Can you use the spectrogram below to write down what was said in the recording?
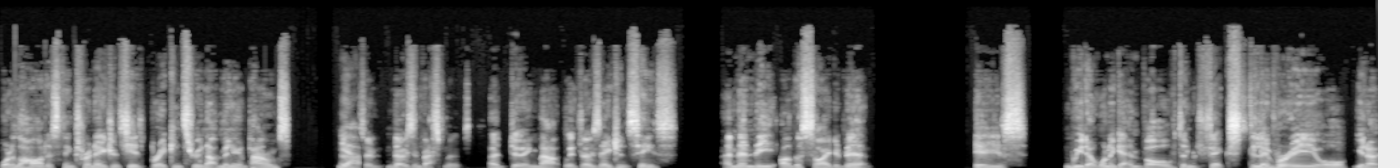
one of the hardest things for an agency is breaking through that million pounds. Yeah. so those investments are doing that with those agencies. And then the other side of it is we don't want to get involved in fixed delivery or, you know,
